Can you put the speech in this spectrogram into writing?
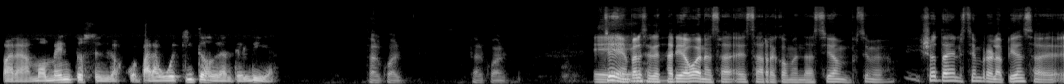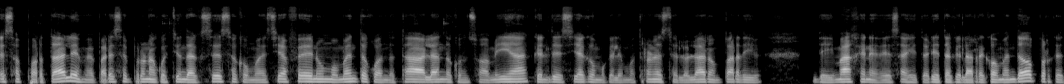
para momentos en los para huequitos durante el día. Tal cual, tal cual. Sí, me parece que estaría buena esa, recomendación. yo también siempre la pienso, eh, esos portales, me parece por una cuestión de acceso, como decía Fe en un momento cuando estaba hablando con su amiga, que él decía como que le mostró en el celular un par de, imágenes de esas historietas que la recomendó, porque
